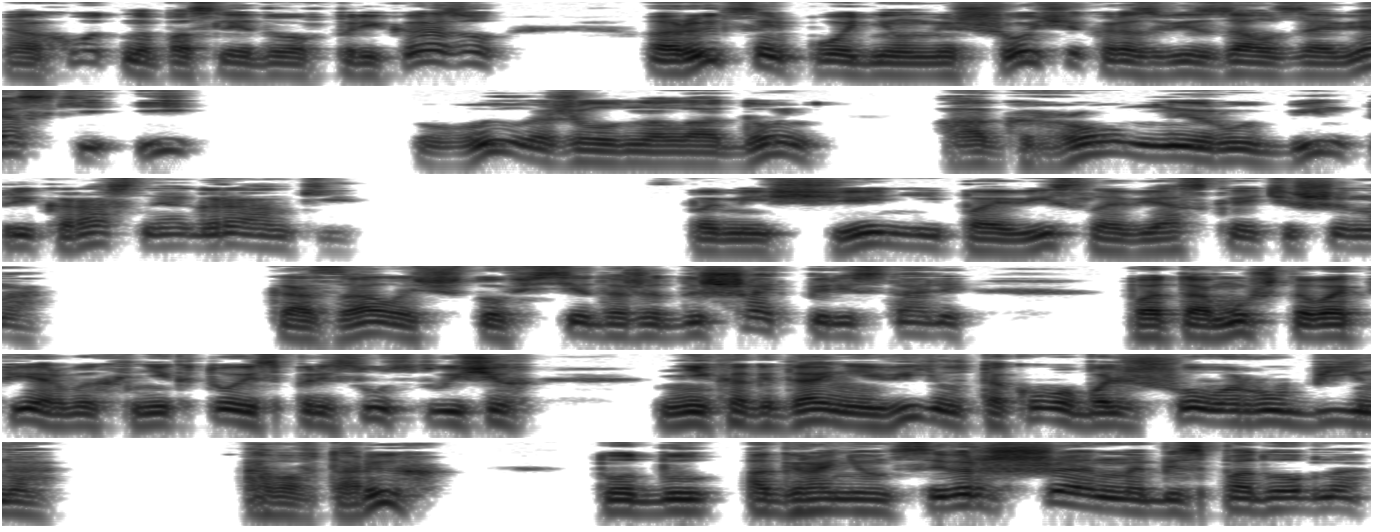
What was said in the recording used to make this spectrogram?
Охотно последовав приказу, рыцарь поднял мешочек, развязал завязки и выложил на ладонь огромный рубин прекрасной огранки помещении повисла вязкая тишина. Казалось, что все даже дышать перестали, потому что, во-первых, никто из присутствующих никогда не видел такого большого рубина, а во-вторых, тот был огранен совершенно бесподобно.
